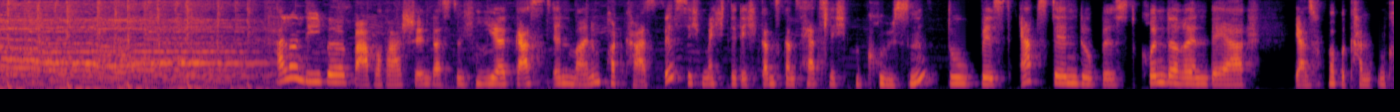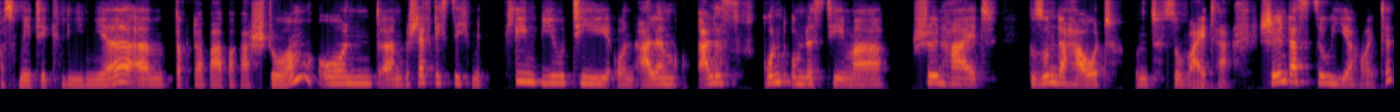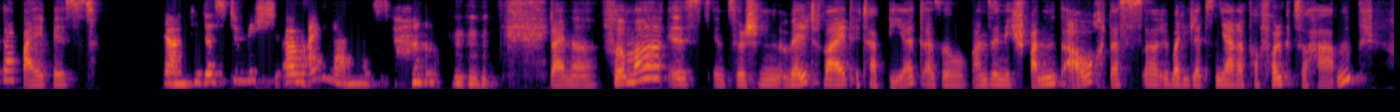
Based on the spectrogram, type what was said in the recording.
Hallo liebe Barbara, schön, dass du hier Gast in meinem Podcast bist. Ich möchte dich ganz, ganz herzlich begrüßen. Du bist Ärztin, du bist Gründerin der ja, super bekannten Kosmetiklinie ähm, Dr. Barbara Sturm und ähm, beschäftigst dich mit Clean Beauty und allem, alles rund um das Thema Schönheit, gesunde Haut und so weiter. Schön, dass du hier heute dabei bist. Danke, dass du mich ähm, eingeladen hast. Deine Firma ist inzwischen weltweit etabliert, also wahnsinnig spannend auch, das äh, über die letzten Jahre verfolgt zu haben.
